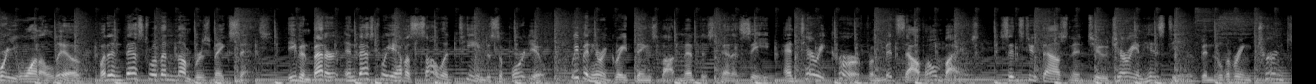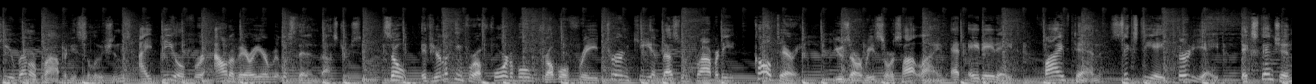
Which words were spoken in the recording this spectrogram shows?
where you want to live, but invest where the numbers make sense. Even better, invest where you have a solid team to support you. We've been hearing great things about Memphis, Tennessee, and Terry Kerr from Mid South Homebuyers. Since 2002, Terry and his team have been delivering turnkey rental property solutions ideal for out of area real estate investors. So, if you're looking for affordable, trouble free turnkey investment property, call Terry. Use our resource hotline at 888 510 6838, extension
